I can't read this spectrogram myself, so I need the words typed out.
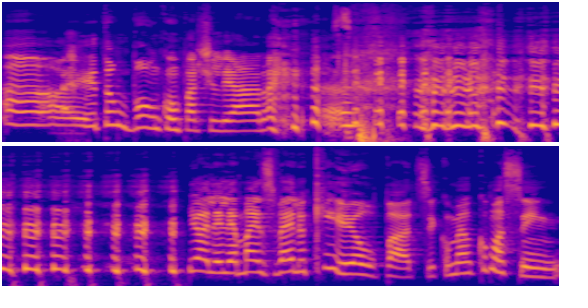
Ai, é tão bom compartilhar, né? e olha, ele é mais velho que eu, Patsy. Como, é, como assim?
